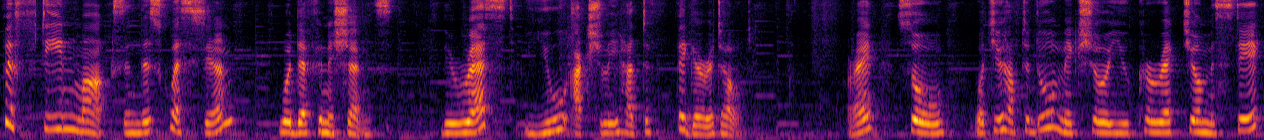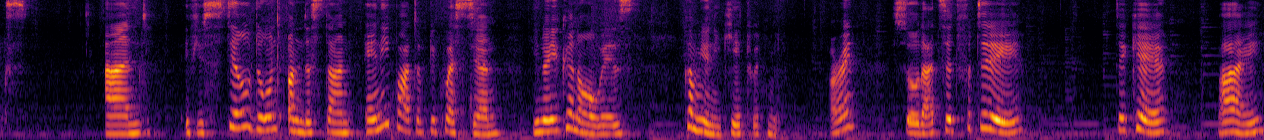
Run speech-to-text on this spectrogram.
15 marks in this question were definitions the rest you actually had to figure it out all right so what you have to do, make sure you correct your mistakes. And if you still don't understand any part of the question, you know, you can always communicate with me. All right. So that's it for today. Take care. Bye.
